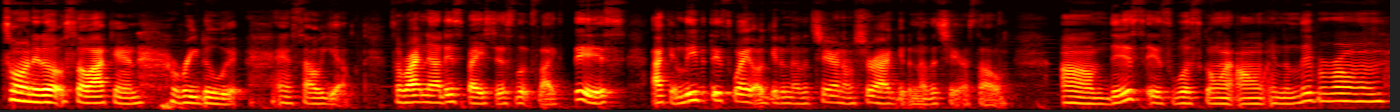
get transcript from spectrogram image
torn it up so I can redo it. And so yeah, so right now this space just looks like this. I can leave it this way or get another chair, and I'm sure I get another chair. So um, this is what's going on in the living room.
